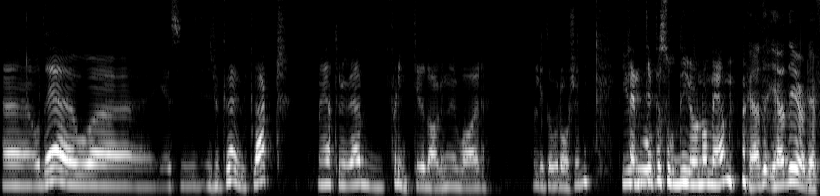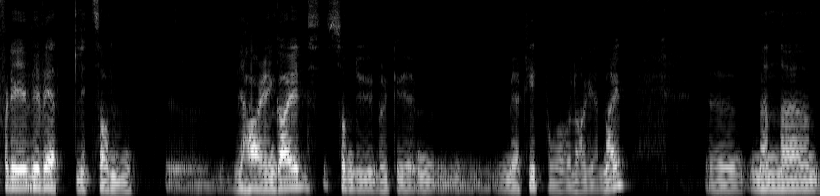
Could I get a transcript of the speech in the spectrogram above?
Eh, og det er jo eh, Jeg, jeg tror ikke vi er utlært, men jeg tror vi er flinkere i dag enn vi var for litt over år siden. Jo. 50 episoder gjør noe med en. Ja det, ja, det gjør det, fordi vi vet litt sånn Vi har en guide som du bruker mm, mer tid på å lage enn meg. Øh, men øh,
